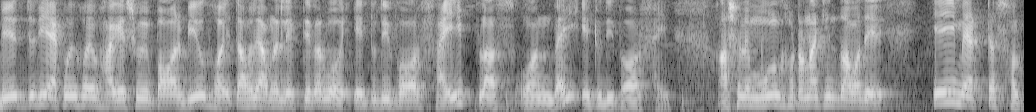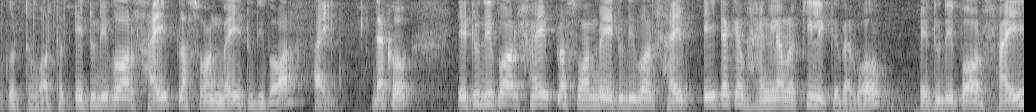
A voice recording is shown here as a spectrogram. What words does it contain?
বেদ যদি একই হয় ভাগের সময় পাওয়ার বিয়োগ হয়, তাহলে আমরা লিখতে পারব A to the power five plus one by A to the power five. আসলে মূল ঘটনা কিন্তু আমাদের এই ম্যাথটা সলভ করতে হবে, অর্থাৎ A to the power five plus one by A to the power five. দেখো A to the power five plus one by A to the power five এইটাকে ভাঙলে আমরা কী লিখতে পারব? A to the power five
